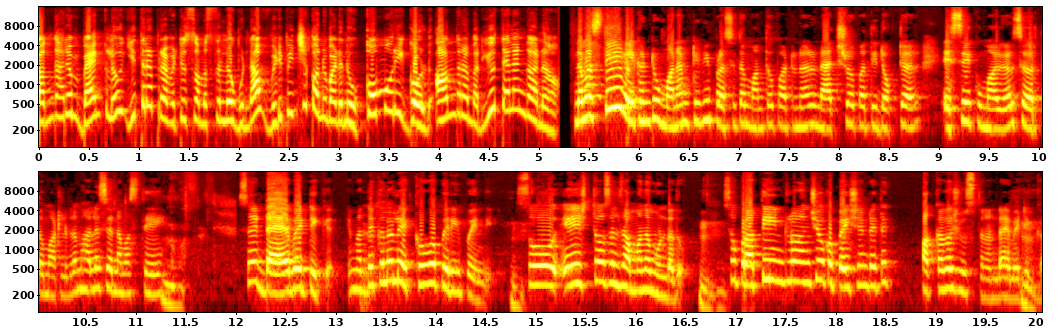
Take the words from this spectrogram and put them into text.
బంగారం బ్యాంకులు ఇతర ప్రైవేటు సంస్థల్లో ఉన్న విడిపించి కొనబడను. కొమ్మూరి గోల్డ్ ఆంధ్ర మరియు తెలంగాణ. నమస్తే వెల్కమ్ టు మనం టీవీ. ప్రస్తుతం మనతో పాటు ఉన్నారు naturopathy డాక్టర్ ఎస్ఏ కుమార్ గారు. సార్తో మాట్లాడదాం. హలో సార్ నమస్తే. నమస్తే. సార్ డయాబెటిక్ ఈ మధ్య కాలంలో ఎక్కువగా పెరిగిపోయింది. సో ఏజ్తో అసలు సంబంధం ఉండదు. సో ప్రతి ఇంట్లో నుంచి ఒక పేషెంట్ అయితే పక్కగా చూస్తున్నాను డయాబెటిక్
